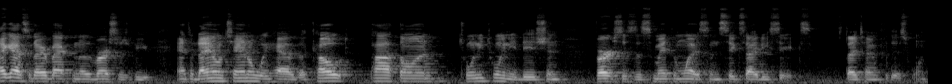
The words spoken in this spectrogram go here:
Hey guys, today we're back with another Versus review. And today on the channel we have the Colt Python 2020 edition versus the Smith & Wesson 686. Stay tuned for this one.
